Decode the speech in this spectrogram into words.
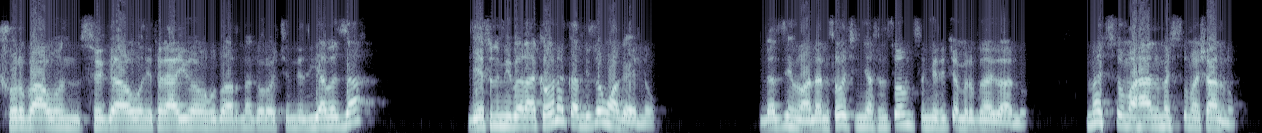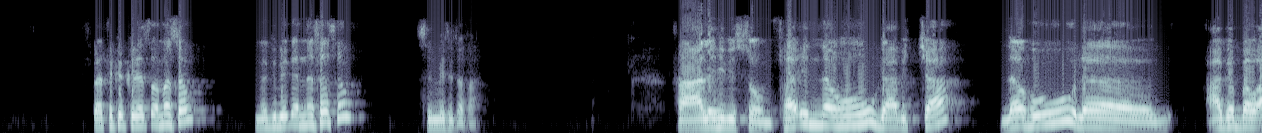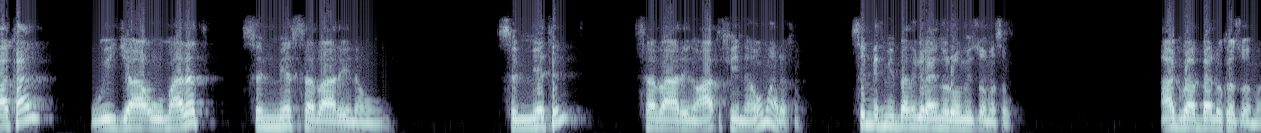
ሹርባውን ስጋውን የተለያዩ ሁዳር ነገሮች እንደዚህ ያበዛ ሌቱን የሚበላ ከሆነ ቀን ቢጾም ዋጋ የለውም ለዚህ ነው አንዳንድ ሰዎች እኛ ስንጾም ስሜት ይጨምርብናል ይላሉ መች ጾመሃል መች ጾመሻል ነው በትክክል የጾመ ሰው ምግብ የቀነሰ ሰው ስሜት ይጠፋል فعليه بالصوم فانه ጋብቻ له ለአገባው አካል ዊጃኡ ማለት ስሜት ሰባሪ ነው ስሜትን ሰባሪ ነው አጥፊ ነው ማለት ነው ስሜት የሚባል ነገር አይኖረውም የጾመ ሰው አግባባለው ከጾመ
